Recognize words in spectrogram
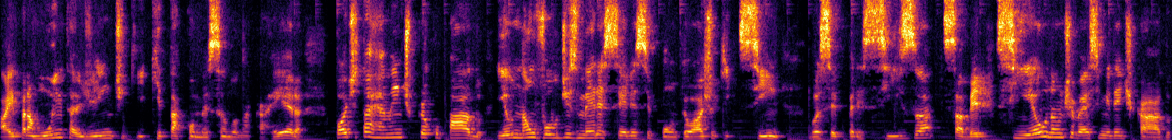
aí para muita gente que está começando na carreira, pode estar tá realmente preocupado. E eu não vou desmerecer esse ponto. Eu acho que sim, você precisa saber. Se eu não tivesse me dedicado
